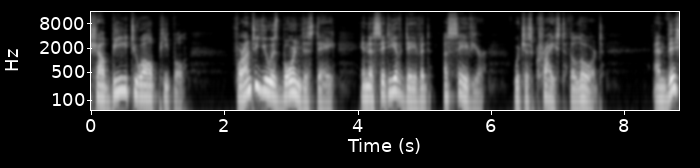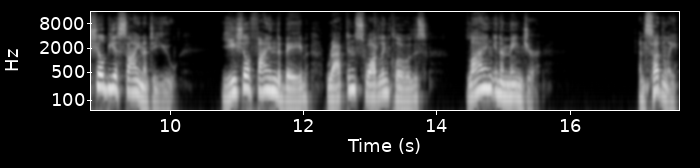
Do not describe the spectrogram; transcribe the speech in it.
shall be to all people. For unto you is born this day in the city of David a Saviour, which is Christ the Lord. And this shall be a sign unto you Ye shall find the babe wrapped in swaddling clothes, lying in a manger. And suddenly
